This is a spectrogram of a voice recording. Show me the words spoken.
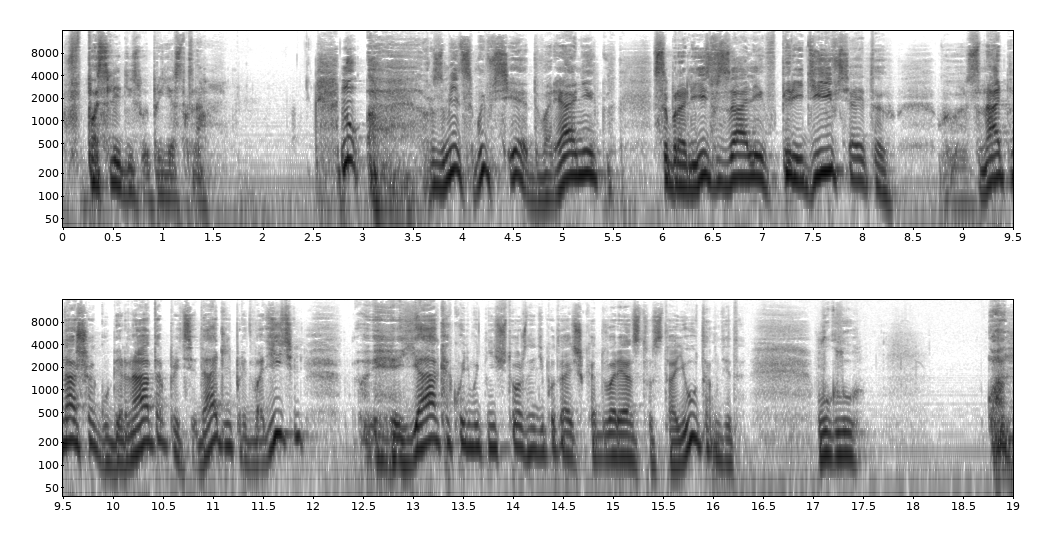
в последний свой приезд к нам. Ну, разумеется, мы все дворяне собрались в зале, впереди вся эта знать наша, губернатор, председатель, предводитель. Я какой-нибудь ничтожный депутатчик от дворянства стою там где-то в углу. Он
